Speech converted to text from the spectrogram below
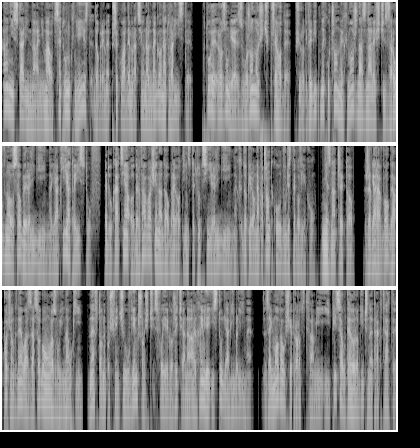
Ani Stalin ani Mao Tse-tung nie jest dobrym przykładem racjonalnego naturalisty. Który rozumie złożoność przyrody. Wśród wybitnych uczonych można znaleźć zarówno osoby religijne, jak i ateistów. Edukacja oderwała się na dobre od instytucji religijnych dopiero na początku XX wieku. Nie znaczy to, że wiara w Boga pociągnęła za sobą rozwój nauki. Nefton poświęcił większość swojego życia na alchemię i studia biblijne. Zajmował się proroctwami i pisał teologiczne traktaty.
